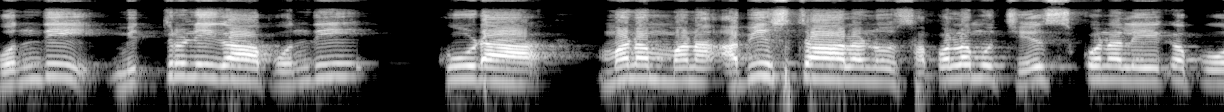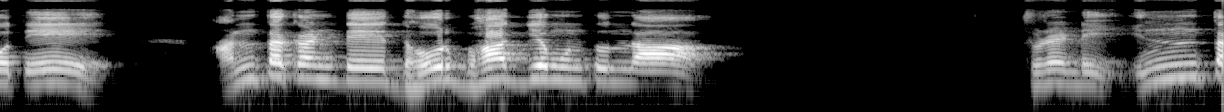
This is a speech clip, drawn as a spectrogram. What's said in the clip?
పొంది మిత్రునిగా పొంది కూడా మనం మన అభిష్టాలను సఫలము చేసుకొనలేకపోతే అంతకంటే దౌర్భాగ్యం ఉంటుందా? చూడండి ఇంత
